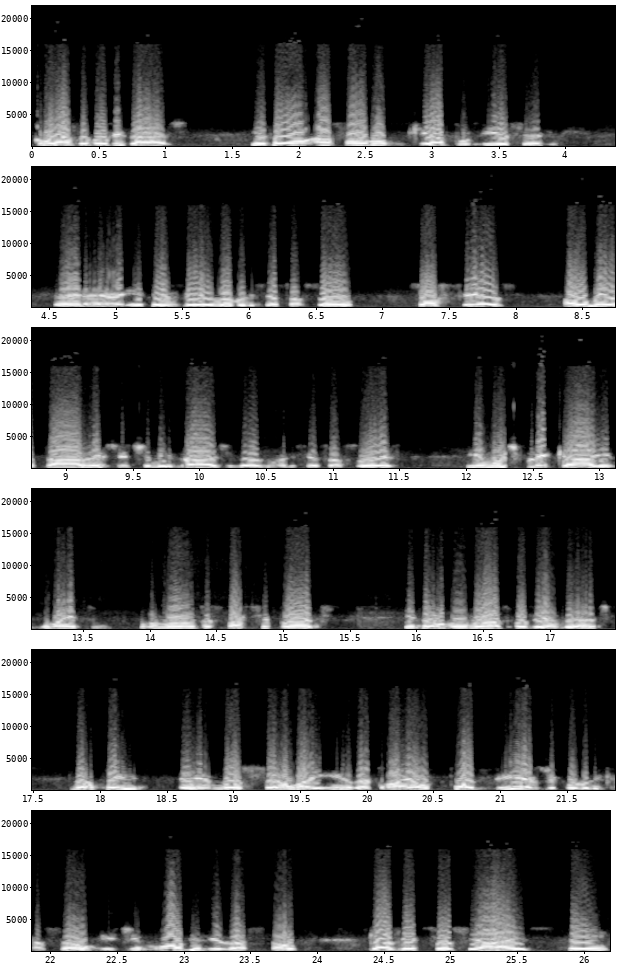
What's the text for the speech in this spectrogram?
com essa novidade. Então, a forma que a polícia é, interveio na manifestação só fez aumentar a legitimidade das manifestações e multiplicar em muito o número dos participantes. Então, o nosso governante não tem é, noção ainda qual é o poder de comunicação e de mobilização que as redes sociais têm,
